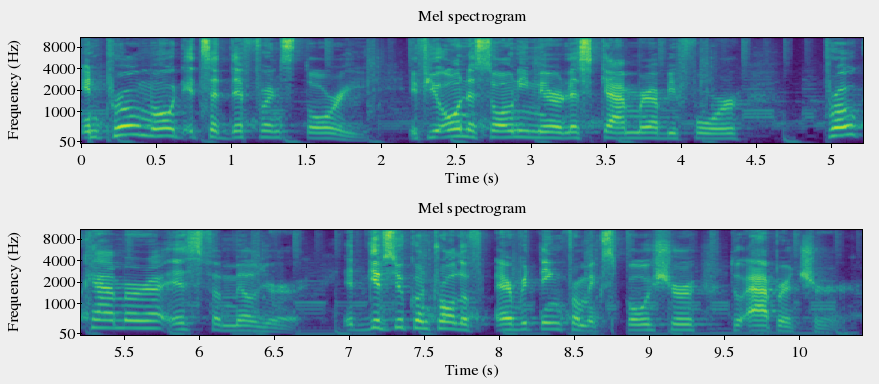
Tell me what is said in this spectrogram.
In pro mode, it's a different story. If you own a Sony mirrorless camera before, pro camera is familiar. It gives you control of everything from exposure to aperture.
